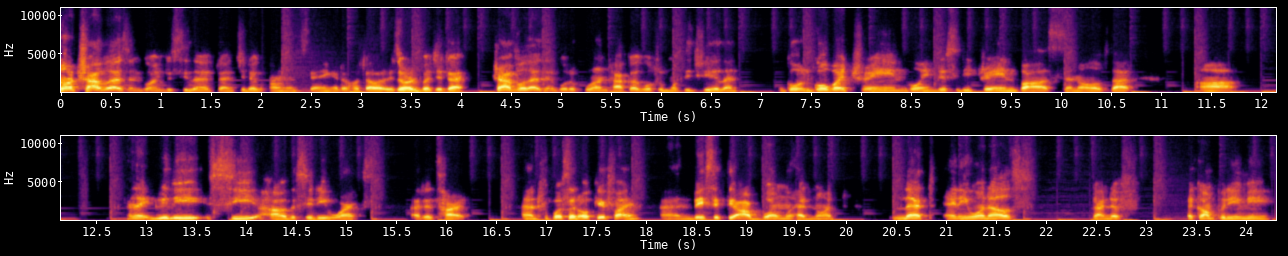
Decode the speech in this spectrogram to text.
Not travel as in going to that and Chittagong and staying at a hotel or resort, but travel as in go to Puran Dhaka, go to Moti Jheel and go go by train, go intercity train, bus, and all of that. Uh, and I really see how the city works at its heart. And Fupa said, okay, fine. And basically, Abwamu had not let anyone else kind of accompany me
